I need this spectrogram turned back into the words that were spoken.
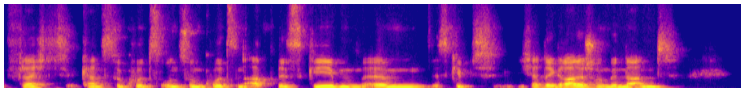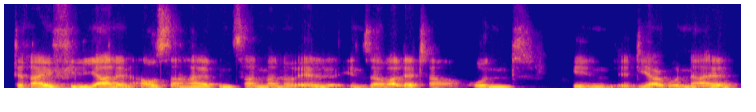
Vielleicht kannst du kurz uns einen kurzen Abriss geben. Ähm, es gibt, ich hatte gerade schon genannt, drei Filialen außerhalb in San Manuel, in Savaletta und in Diagonal.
